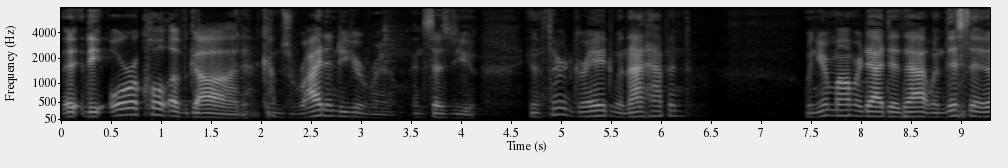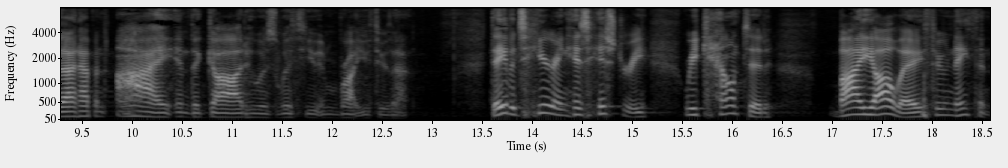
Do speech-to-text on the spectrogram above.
the, the oracle of God comes right into your room and says to you, in third grade, when that happened, when your mom or dad did that, when this and that happened, I am the God who was with you and brought you through that. David's hearing his history recounted by Yahweh through Nathan.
